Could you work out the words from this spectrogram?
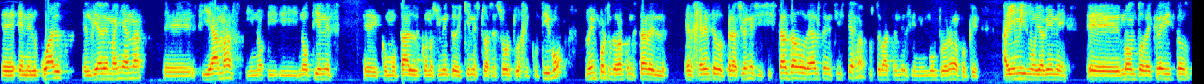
eh, en el cual el día de mañana, si amas y no, y, no tienes como tal conocimiento de quién es tu asesor, tu ejecutivo, no importa, te va a contestar el, el gerente de operaciones y si estás dado de alta en sistema, pues te va a atender sin ningún problema porque ahí mismo ya viene eh, monto de crédito,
